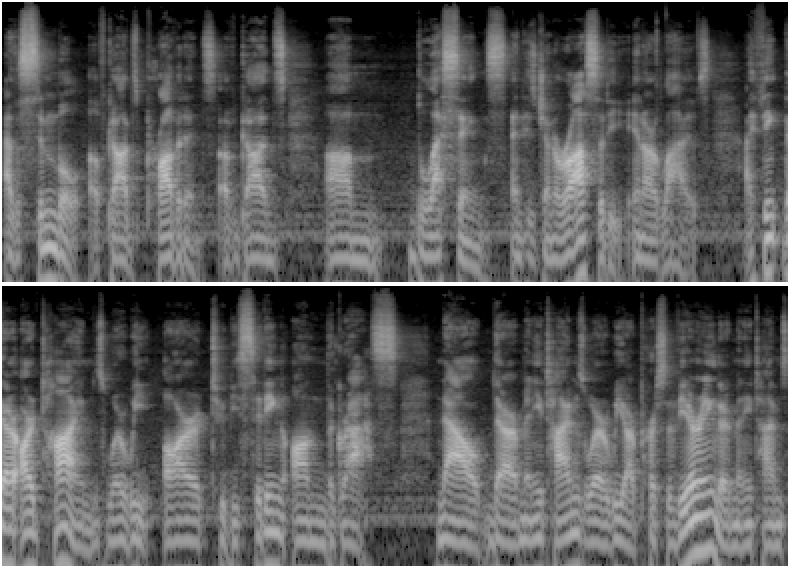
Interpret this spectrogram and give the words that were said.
as a symbol of God's providence, of God's um, blessings and his generosity in our lives, I think there are times where we are to be sitting on the grass. Now, there are many times where we are persevering. There are many times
